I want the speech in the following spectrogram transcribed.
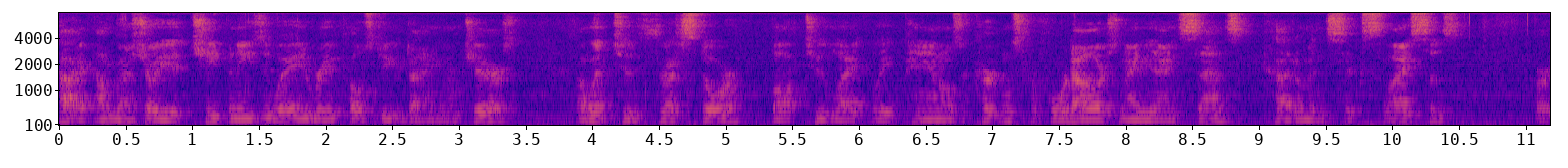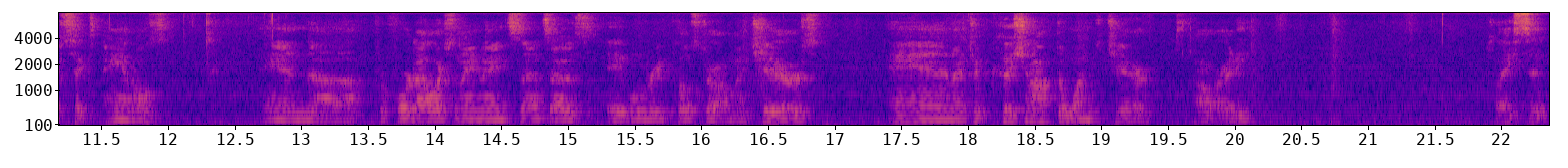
Hi, I'm going to show you a cheap and easy way to reupholster your dining room chairs. I went to the thrift store, bought two lightweight panels of curtains for $4.99, cut them in six slices, or six panels. And uh, for $4.99 I was able to reupholster all my chairs. And I took a cushion off the one chair already. Place it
